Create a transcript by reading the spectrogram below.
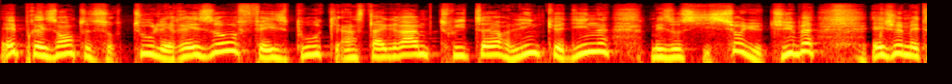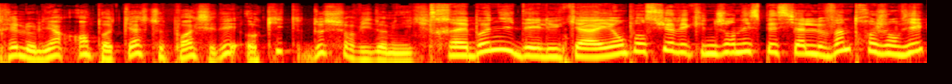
est présente sur tous les réseaux, Facebook, Instagram, Twitter, LinkedIn, mais aussi sur YouTube. Et je mettrai le lien en podcast pour accéder au kit de survie, Dominique. Très bonne idée, Lucas. Et on poursuit avec une journée spéciale le 23 janvier,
